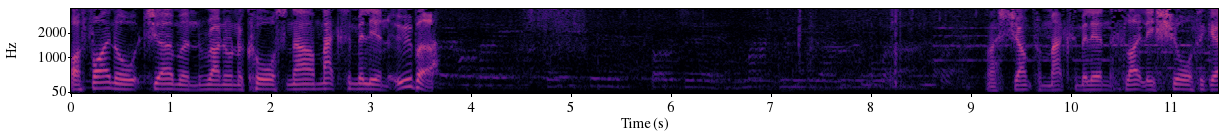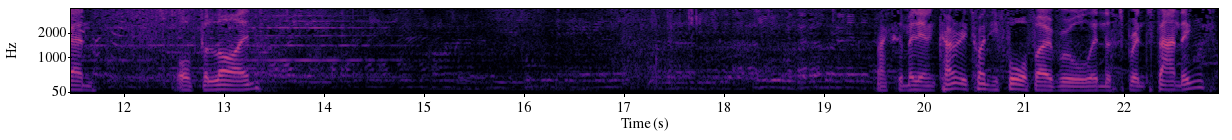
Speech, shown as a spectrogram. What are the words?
Our final German runner on the course now, Maximilian Uber. Nice jump from Maximilian, slightly short again of the line. Maximilian currently 24th overall in the sprint standings.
